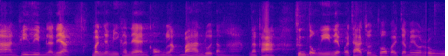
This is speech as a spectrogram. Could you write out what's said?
งานพรีลิมแล้วเนี่ยมันยังมีคะแนนของหลังบ้านด้วยต่างหากนะคะ ซึ่งตรงนี้เนี่ยประชาชนทั่วไปจะไม่รู้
